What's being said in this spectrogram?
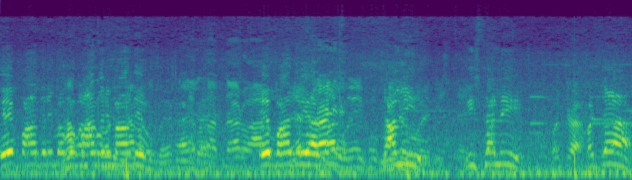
એ પાંત્રીસ બાબા પાંત્રીસ મહાદેવ એ પાંત્રીસ યાર ચાલીસ પિસ્તાલીસ પચાસ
